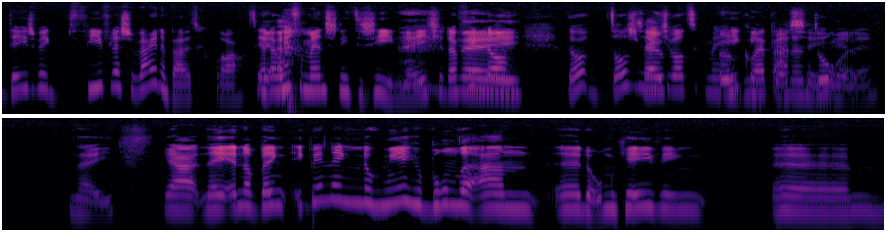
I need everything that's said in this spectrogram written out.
deze week vier flessen wijn naar buiten gebracht. Ja, dat hoeven mensen niet te zien, weet je. Dat vind ik dan, dat, dat is een Zou beetje wat ik ook hekel heb aan een dorp. willen. Nee. Ja, nee. En dan ben ik, ik ben denk ik nog meer gebonden aan eh, de omgeving ehm,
